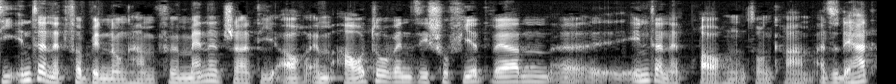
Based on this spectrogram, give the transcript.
die Internetverbindung haben für Manager, die auch im Auto, wenn sie chauffiert werden, äh, Internet brauchen und so ein Kram. Also der hat,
